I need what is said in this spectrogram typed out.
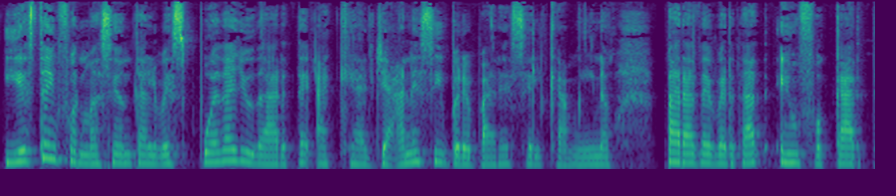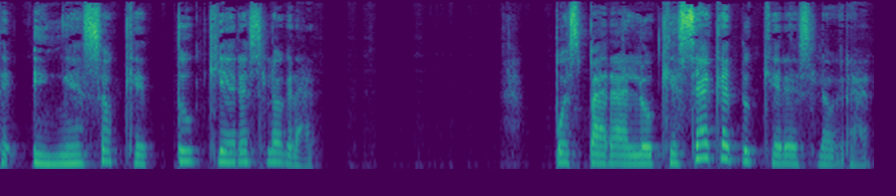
y esta información tal vez pueda ayudarte a que allanes y prepares el camino para de verdad enfocarte en eso que tú quieres lograr. Pues para lo que sea que tú quieres lograr,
